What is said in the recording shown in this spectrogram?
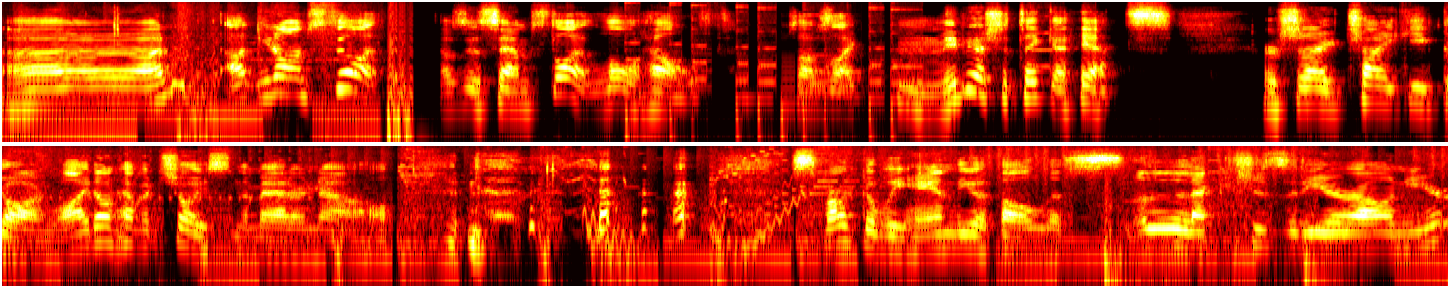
Uh, I'm, uh, you know, I'm still at, I was gonna say, I'm still at low health. So I was like, hmm, maybe I should take a hit. Or should I try to keep going? Well, I don't have a choice in the matter now. Sparkly handy with all this electricity around here.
